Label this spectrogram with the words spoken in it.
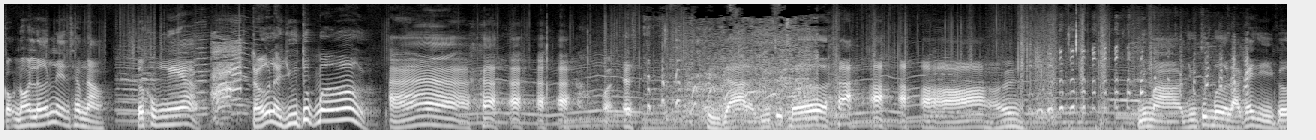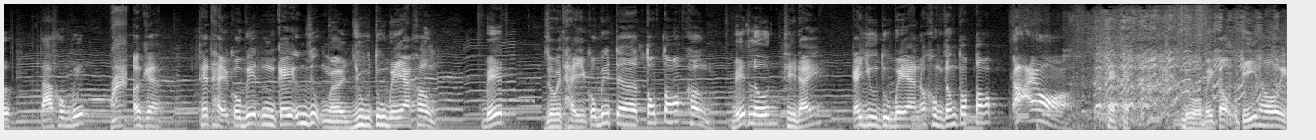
Cậu nói lớn lên xem nào, tớ không nghe. Tớ là youtuber. À, thì ra là youtuber. Nhưng mà youtuber là cái gì cơ? Ta không biết. Ok, thế thầy có biết cái ứng dụng uh, youtube không? Biết. Rồi thầy có biết uh, top top không? Biết luôn. Thì đấy, cái youtube nó không giống top top. Ai à? Đùa với cậu tí thôi.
